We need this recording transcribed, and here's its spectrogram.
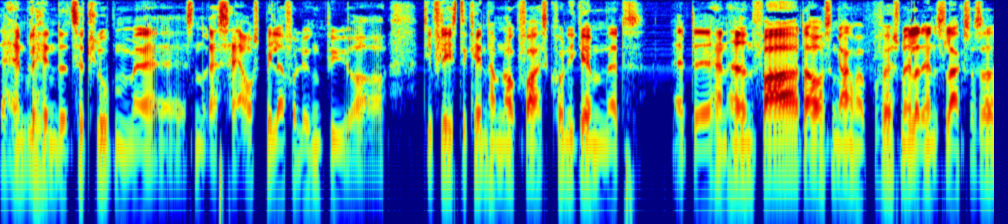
da han blev hentet til klubben med øh, sådan en reservespiller for Lyngby, og de fleste kendte ham nok faktisk kun igennem, at, at øh, han havde en far, der også engang var professionel og den slags, og så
